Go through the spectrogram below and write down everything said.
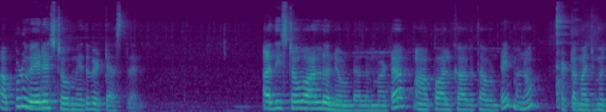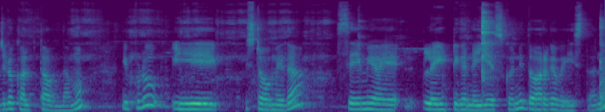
అప్పుడు వేరే స్టవ్ మీద పెట్టేస్తాను. అది స్టవ్ ఆన్లోనే ఉండాలన్నమాట. పాలు కాగుతూ ఉంటాయి. మనం అట్లా మధ్య మధ్యలో కలుపుతూ ఉందాము. ఇప్పుడు ఈ స్టవ్ మీద సేమియా లైట్గా నెయ్యి వేసుకొని దోరగా వేయిస్తాను.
